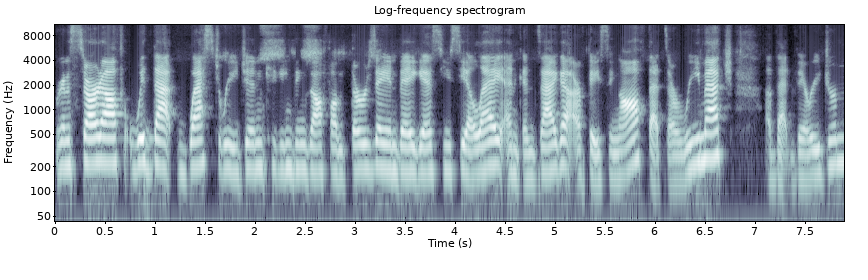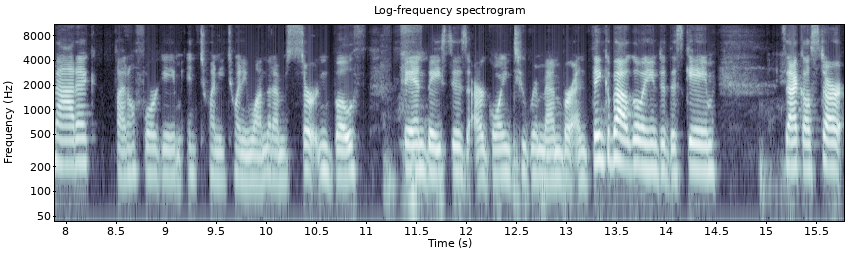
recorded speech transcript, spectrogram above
We're going to start off with that West region, kicking things off on Thursday in Vegas. UCLA and Gonzaga are facing off. That's a rematch of that very dramatic Final Four game in 2021 that I'm certain both fan bases are going to remember and think about going into this game. Zach, I'll start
